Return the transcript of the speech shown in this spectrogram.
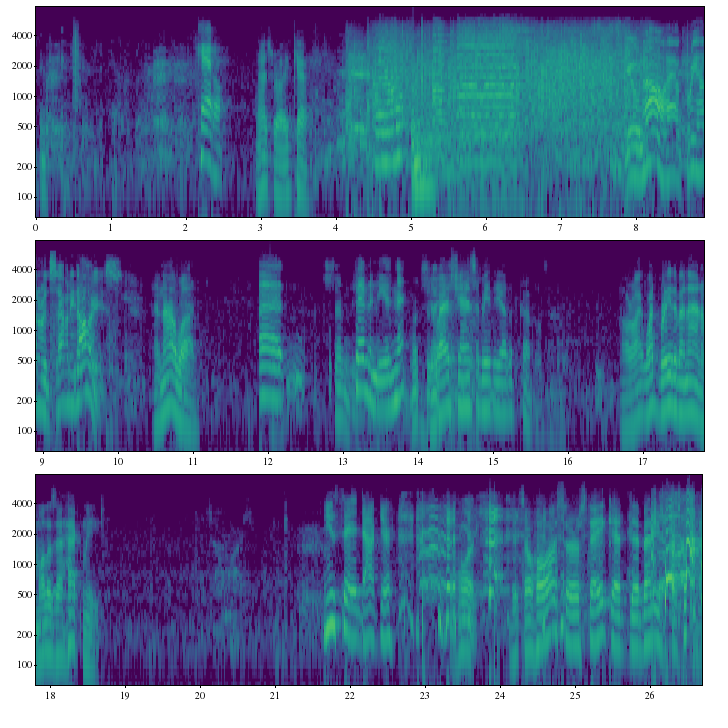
I think here's, here's a caliber. Cattle. That's right, cattle. You now have $370. And now what? Uh, 70. 70, isn't it? What's the Your last chance to beat the other couples now. All right, what breed of an animal is a hackney? Horse. You say it, Doctor. A horse. It's a horse or a steak at uh, Betty's restaurant.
